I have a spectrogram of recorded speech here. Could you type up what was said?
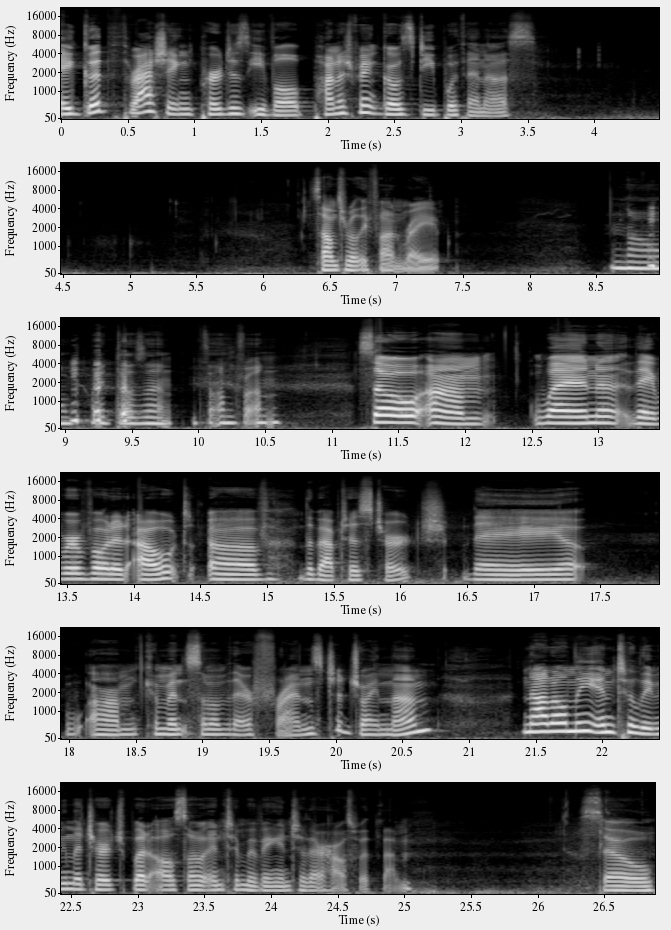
A good thrashing purges evil, punishment goes deep within us. Sounds really fun, right? no, it doesn't sound fun. So, um, when they were voted out of the Baptist church, they um, convinced some of their friends to join them, not only into leaving the church, but also into moving into their house with them. So,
